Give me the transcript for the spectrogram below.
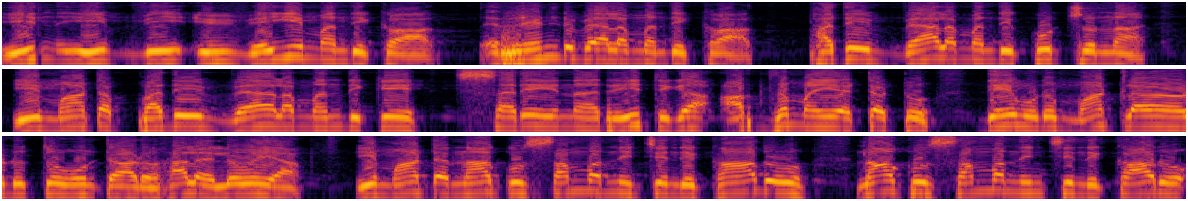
ఈ- ఈ వెయ్యి మంది కాదు రెండు వేల మంది కాదు పది వేల మంది కూర్చున్న ఈ మాట పది వేల మందికి సరైన రీతిగా అర్థమయ్యేటట్టు దేవుడు మాట్లాడుతూ ఉంటాడు. హలోయ ఈ మాట నాకు సంబంధించింది కాదు నాకు సంబంధించింది కాదు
